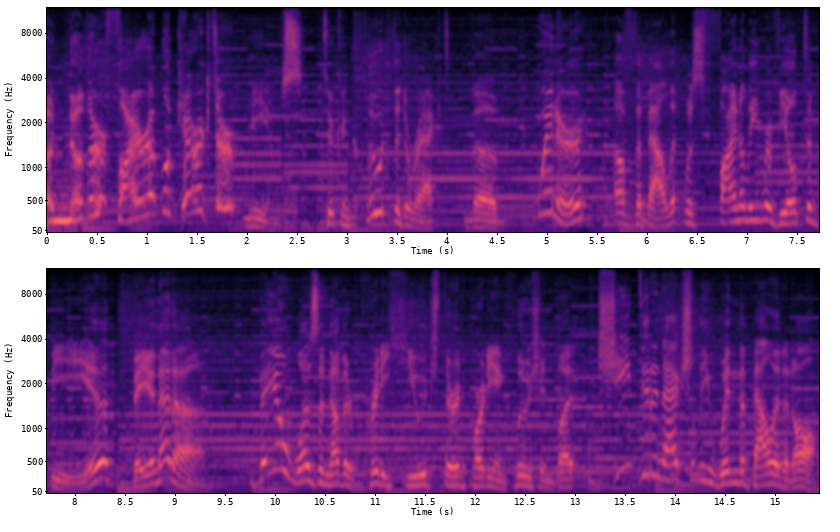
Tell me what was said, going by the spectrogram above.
another Fire Emblem character memes. To conclude the Direct, the winner of the ballot was finally revealed to be Bayonetta. Bayo was another pretty huge third-party inclusion, but she didn't actually win the ballot at all.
